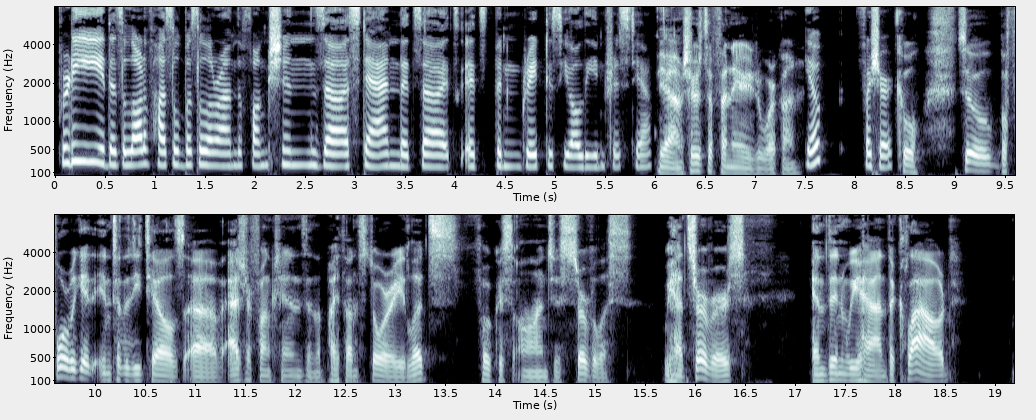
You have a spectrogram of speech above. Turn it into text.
pretty. There's a lot of hustle bustle around the functions uh, stand. It's uh, it's it's been great to see all the interest. Yeah. Yeah, I'm sure it's a fun area to work on. Yep. For sure. Cool. So before we get into the details of Azure Functions and the Python story, let's focus on just serverless. We had servers, and then we had the cloud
